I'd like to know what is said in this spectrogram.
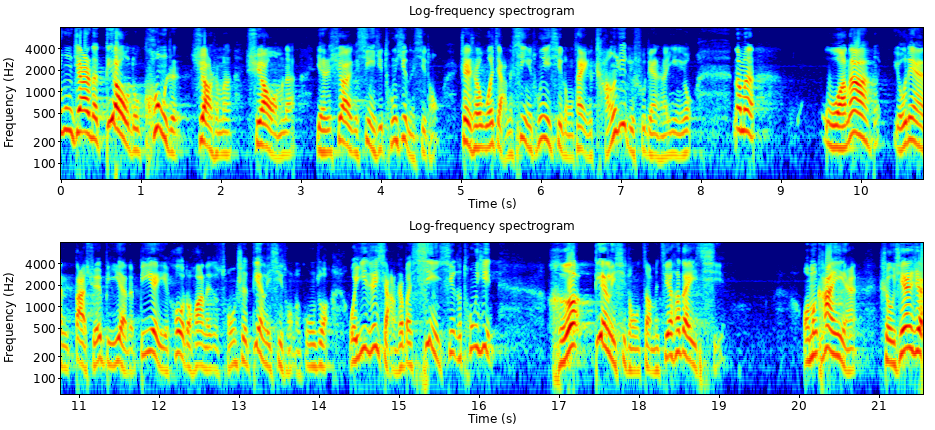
中间的调度控制需要什么？需要我们的也是需要一个信息通信的系统。这时候我讲的信息通信系统在一个长距离输电上应用。那么我呢，邮电大学毕业的，毕业以后的话呢，就从事电力系统的工作。我一直想着把信息和通信和电力系统怎么结合在一起。我们看一眼，首先是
